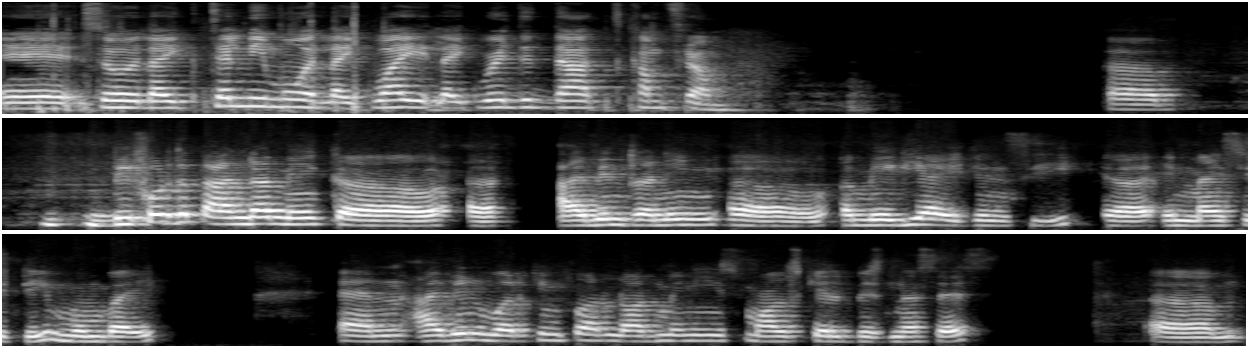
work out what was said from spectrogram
Uh, so like tell me more like why like where did that come from? Uh, before the pandemic, uh, uh I've been running uh, a media agency uh, in my city, Mumbai, and I've been working for a lot many small scale businesses. Um,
